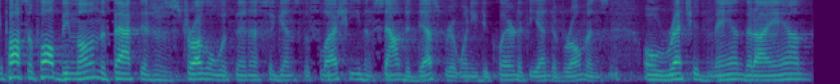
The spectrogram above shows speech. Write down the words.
The Apostle Paul bemoaned the fact that there's a struggle within us against the flesh. He even sounded desperate when he declared at the end of Romans, O wretched man that I am,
